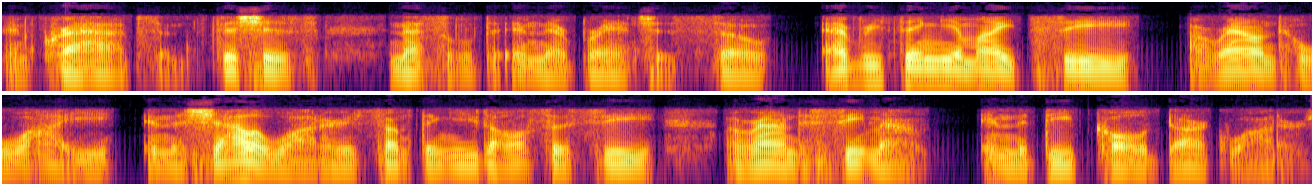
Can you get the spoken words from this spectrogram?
and crabs and fishes nestled in their branches. So everything you might see around Hawaii in the shallow water is something you'd also see around a seamount in the deep, cold, dark waters.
